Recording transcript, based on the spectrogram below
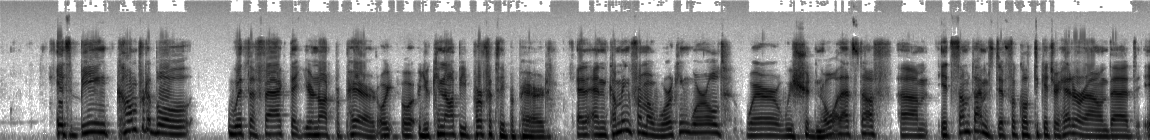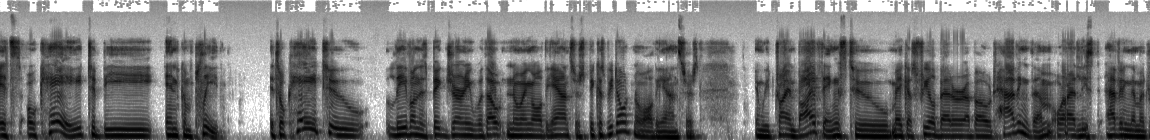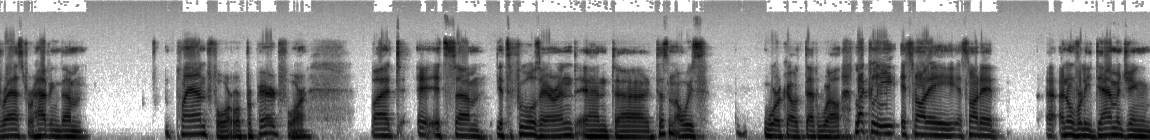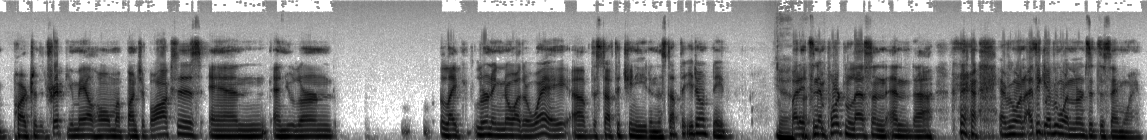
it's being comfortable with the fact that you're not prepared or, or you cannot be perfectly prepared. And, and coming from a working world where we should know all that stuff, um, it's sometimes difficult to get your head around that it's okay to be incomplete. It's okay to leave on this big journey without knowing all the answers because we don't know all the answers. And we try and buy things to make us feel better about having them, or at least having them addressed or having them planned for or prepared for. But it's um, it's a fool's errand, and uh, it doesn't always work out that well. Luckily, it's not a it's not a an overly damaging part to the trip. You mail home a bunch of boxes and and you learn like learning no other way of the stuff that you need and the stuff that you don't need. Yeah. But it's an important lesson, and uh, everyone I think everyone learns it the same way.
